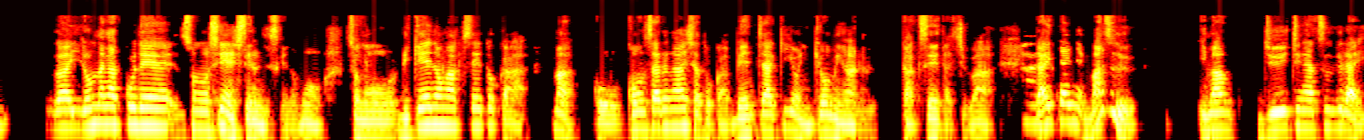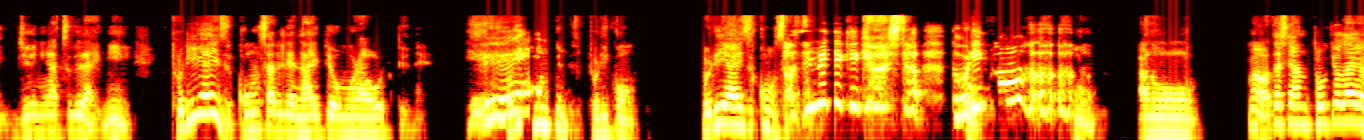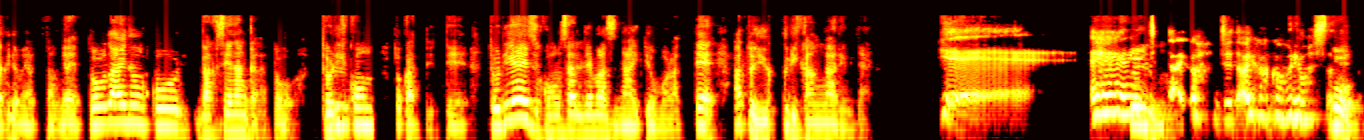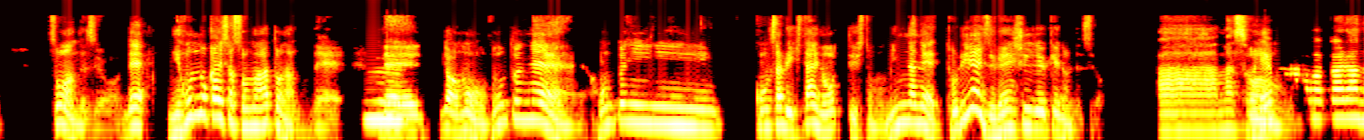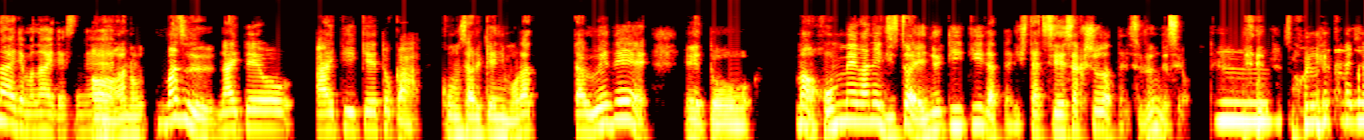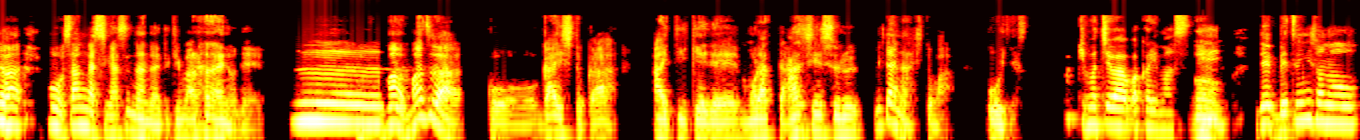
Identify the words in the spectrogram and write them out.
はいろんな学校でその支援してるんですけども、その理系の学生とか、まあこう、コンサル会社とかベンチャー企業に興味がある学生たちは、はい。大体ね、まず今11月ぐらい、12月ぐらいに、とりあえずコンサルで内定をもらおうっていうね、ええトリコンって言うんですよ、トリコン。とりあえずコンサル。初めて聞きました。鳥コうん。あのーまあ私、あの、東京大学でもやってたので、東大のこう、学生なんかだと、トリコンとかって言って、とりあえずコンサルでまず内定をもらって、あとゆっくり考えるみたいン。へえ。ええ、そういうのも時代が、時代が変わりましたな。ね。そう。そうなんですよ。で、日本の会社その後なので、うんで、だからもう本当にね、本当に、コンサル行きたいのっていう人もみんなね、とりあえず練習で受けるんですよ。ああ、まあ、それはわからないでもないですね。うんあの、まず内定を IT 系とかコンサル系にもらった上で、えっ、と、まあ本命がね、実は NTT だったり、日立製作所だったりするんですよ。うん。そういう会社はもう3月4月にならないと決まらないので、うん。まあまずは、こう、外資とか IT 系でもらって安心するみたいな人は多いです。気持ちはわかりますうねん。。で、別にその、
